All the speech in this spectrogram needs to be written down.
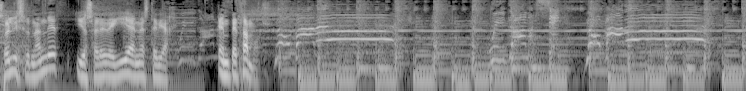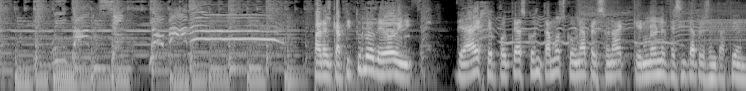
Soy Luis Hernández y os haré de guía en este viaje. ¡Empezamos! Para el capítulo de hoy de AEG Podcast contamos con una persona que no necesita presentación,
